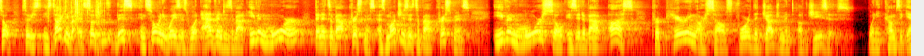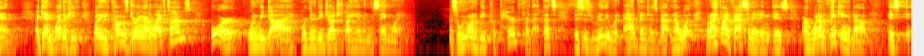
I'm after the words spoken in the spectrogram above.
So, so he's, he's talking about, so this in so many ways is what Advent is about, even more than it's about Christmas. As much as it's about Christmas, even more so is it about us preparing ourselves for the judgment of Jesus when he comes again. Again, whether he, whether he comes during our lifetimes or when we die, we're going to be judged by him in the same way. And so we want to be prepared for that. That's, this is really what Advent is about. Now, what, what I find fascinating is, or what I'm thinking about, is eh,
